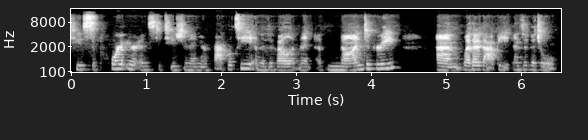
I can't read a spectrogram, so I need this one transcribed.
to support your institution and your faculty in the development of non degree um, whether that be individual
